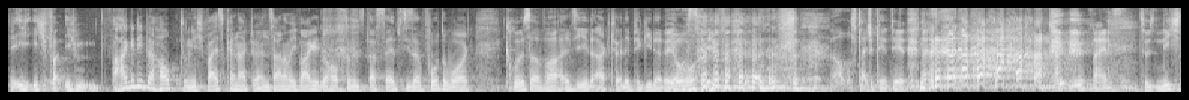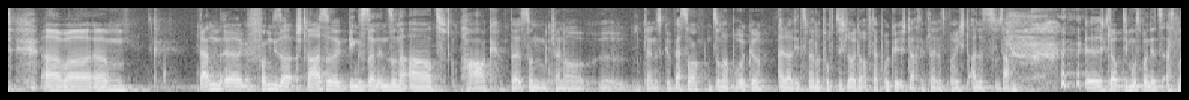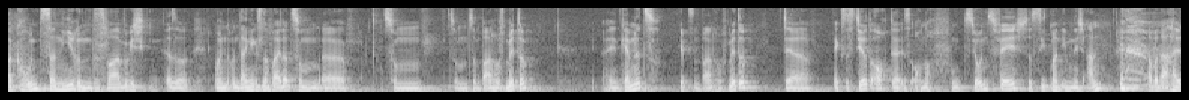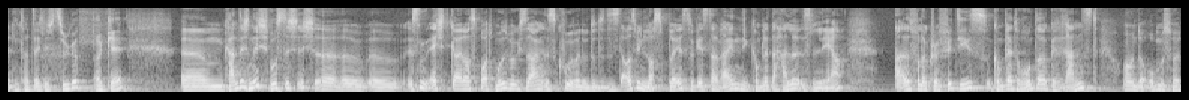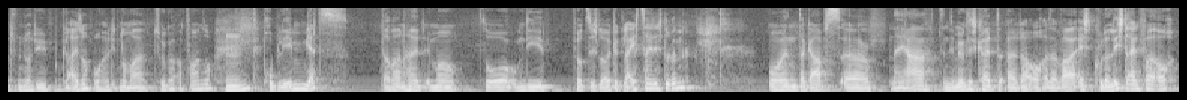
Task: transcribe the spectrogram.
Ich, ich, ich, wage die Behauptung, ich weiß keine aktuellen Zahlen, aber ich wage die Behauptung, dass selbst dieser Fotowalk größer war als jede aktuelle Pegida-Demo. Safe. aber das gleiche Klientel. Nein, natürlich nicht. Aber ähm, dann äh, von dieser Straße ging es dann in so eine Art Park. Da ist so ein, kleiner, äh, ein kleines Gewässer mit so einer Brücke. Alter, die 250 Leute auf der Brücke, ich dachte gleich, das bricht alles zusammen. äh, ich glaube, die muss man jetzt erstmal grundsanieren. Das war wirklich, also, und, und dann ging es noch weiter zum, äh, zum, zum, zum Bahnhof Mitte. In Chemnitz gibt es einen Bahnhof Mitte, der existiert auch, der ist auch noch funktionsfähig, das sieht man ihm nicht an, aber da halten tatsächlich Züge. Okay. Ähm, kannte ich nicht, wusste ich nicht. Äh, äh, ist ein echt geiler Spot, muss ich wirklich sagen. Ist cool, weil du, du, das sieht aus wie ein Lost Place. Du gehst da rein, die komplette Halle ist leer. Alles voller Graffitis, komplett runtergeranzt. Und da oben ist halt nur die Gleise, wo halt die normalen Züge abfahren. So. Mhm. Problem jetzt, da waren halt immer so um die 40 Leute gleichzeitig drin. Und da gab es, äh, naja, dann die Möglichkeit äh, da auch, also war echt cooler Lichteinfall auch.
